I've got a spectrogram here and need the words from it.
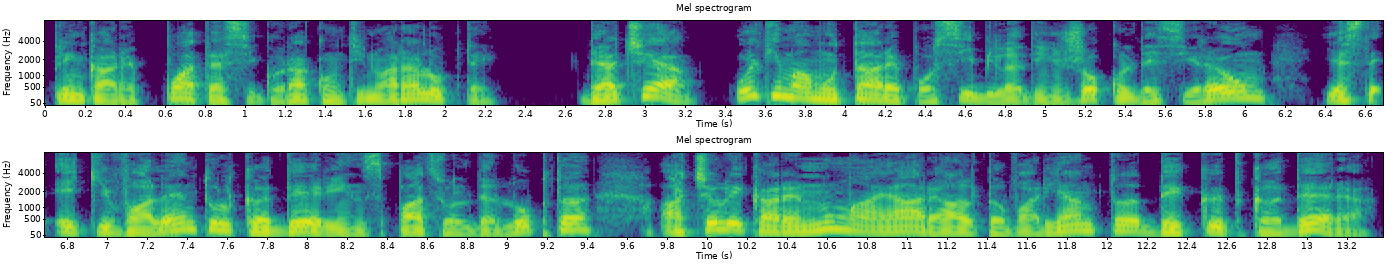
prin care poate asigura continuarea luptei. De aceea, ultima mutare posibilă din jocul de Sireum este echivalentul căderii în spațiul de luptă a celui care nu mai are altă variantă decât căderea,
